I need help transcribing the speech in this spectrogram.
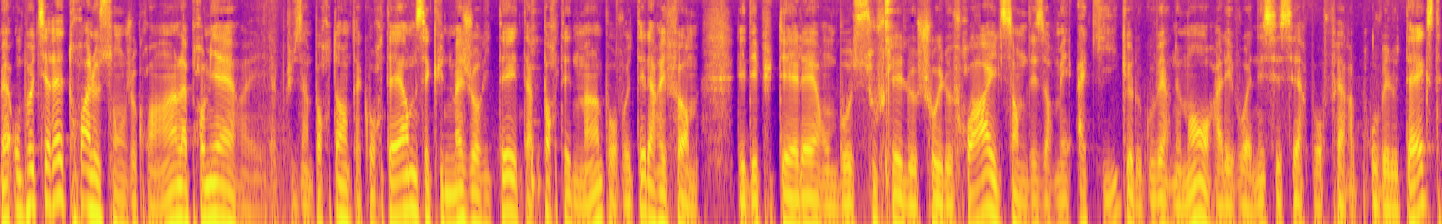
Ben, On peut tirer trois leçons, je crois. Hein. La première, et la plus importante à court terme, c'est qu'une majorité est à portée de main pour voter la réforme. Les députés LR ont beau souffler le chaud et le froid, il semble désormais acquis que le gouvernement aura les voix nécessaires pour faire approuver le texte.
